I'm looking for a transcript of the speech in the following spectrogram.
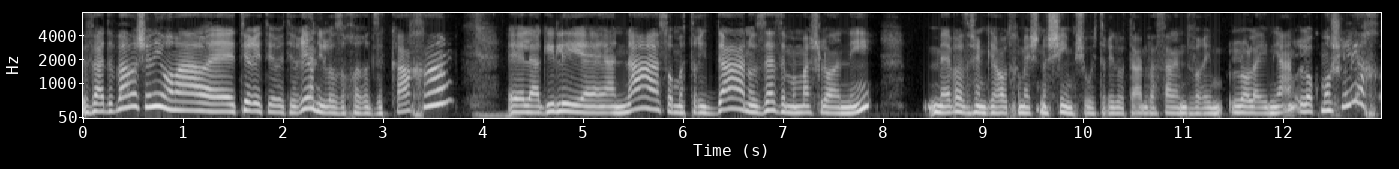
והדבר השני הוא אמר, אה, תראי, תראי, תראי, אני לא זוכר את זה ככה. אה, להגיד לי אה, אנס או מטרידן או זה, זה ממש לא אני. מעבר לזה שאני מכירה עוד חמש נשים שהוא הטריד אותן ועשה להם דברים לא לעניין, לא כמו שליח.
